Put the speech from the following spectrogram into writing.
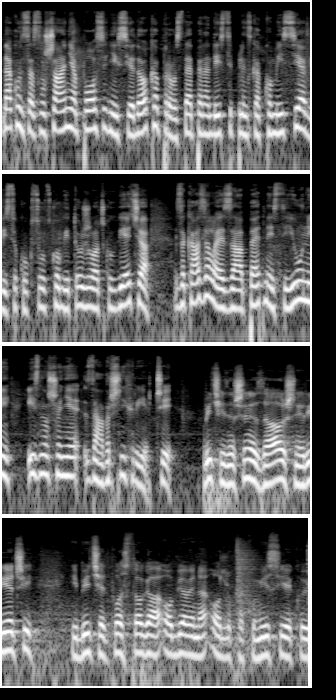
Nakon saslušanja posljednjih svjedoka, prvostepena disciplinska komisija Visokog sudskog i tužilačkog vijeća zakazala je za 15. juni iznošenje završnih riječi. Biće iznošenje završne riječi i bit će posle toga objavena odluka komisije koju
